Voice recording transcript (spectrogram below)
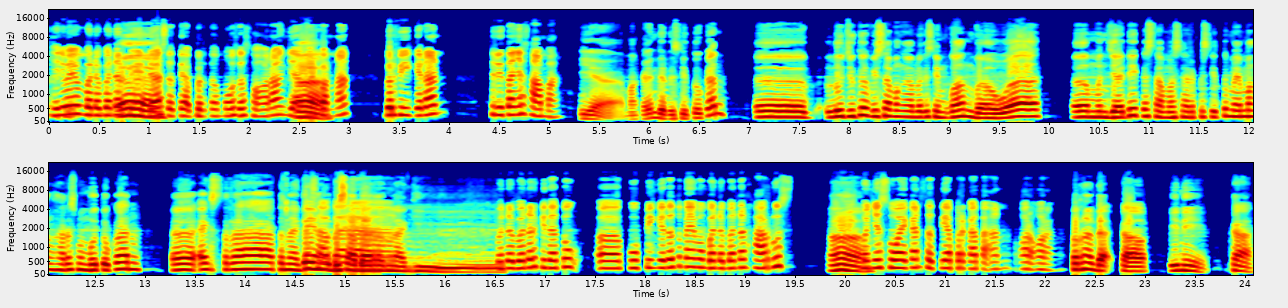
Jadi memang benar-benar Eh. beda setiap bertemu seseorang jangan Eh. pernah berpikiran ceritanya sama. Iya, makanya dari situ kan eh, lu juga bisa mengambil kesimpulan bahwa eh, menjadi customer service itu memang harus membutuhkan eh, ekstra tenaga yang lebih Kesabaran. sabaran lagi. Benar-benar kita tuh eh, kuping kita tuh memang benar-benar harus Ah, menyesuaikan setiap perkataan orang-orang. pernah enggak kau ini kak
